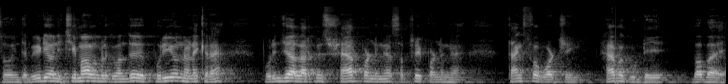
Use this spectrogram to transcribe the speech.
ஸோ இந்த வீடியோ நிச்சயமாக உங்களுக்கு வந்து புரியும்னு நினைக்கிறேன். புரிஞ்சால் எல்லாருக்கும் ஷேர் பண்ணுங்கள் சப்ஸ்கிரைப் பண்ணுங்கள் தேங்க்ஸ் ஃபார் வாட்சிங் have a good day bye bye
